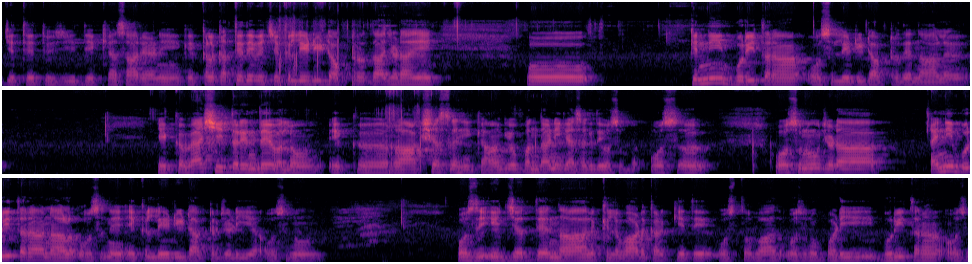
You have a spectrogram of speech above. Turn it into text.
ਜਿੱਥੇ ਤੁਸੀਂ ਦੇਖਿਆ ਸਾਰਿਆਂ ਨੇ ਕਿ ਕਲਕੱਤੇ ਦੇ ਵਿੱਚ ਇੱਕ ਲੇਡੀ ਡਾਕਟਰ ਦਾ ਜਿਹੜਾ ਹੈ, ਉਹ ਕਿੰਨੀ ਬੁਰੀ ਤਰ੍ਹਾਂ ਉਸ ਲੇਡੀ ਡਾਕਟਰ ਦੇ ਨਾਲ ਇੱਕ ਵਹਿਸ਼ੀ ਦਰਿੰਦੇ ਵੱਲੋਂ ਇੱਕ ਰਾਖਸ਼ਸ ਅਸੀਂ ਕਹਾਂਗੇ, ਉਹ ਬੰਦਾ ਨਹੀਂ ਕਹਿ ਸਕਦੇ ਉਸ ਉਸ ਉਸ ਨੂੰ ਜਿਹੜਾ ਇੰਨੀ ਬੁਰੀ ਤਰ੍ਹਾਂ ਨਾਲ ਉਸ ਨੇ ਇੱਕ ਲੇਡੀ ਡਾਕਟਰ ਜਿਹੜੀ ਆ ਉਸ ਨੂੰ ਉਸ ਦੀ ਇੱਜ਼ਤ ਦੇ ਨਾਲ ਖਿਲਵਾੜ ਕਰਕੇ ਤੇ ਉਸ ਤੋਂ ਬਾਅਦ ਉਸ ਨੂੰ ਬੜੀ ਬੁਰੀ ਤਰ੍ਹਾਂ ਉਸ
